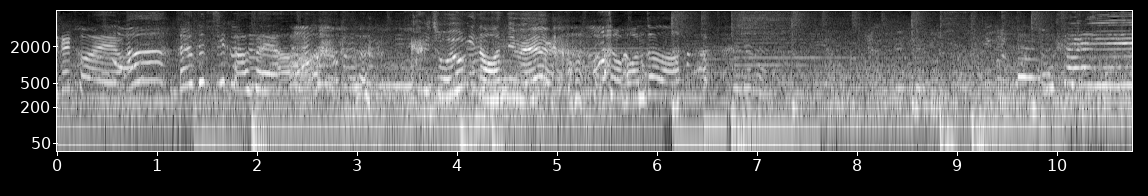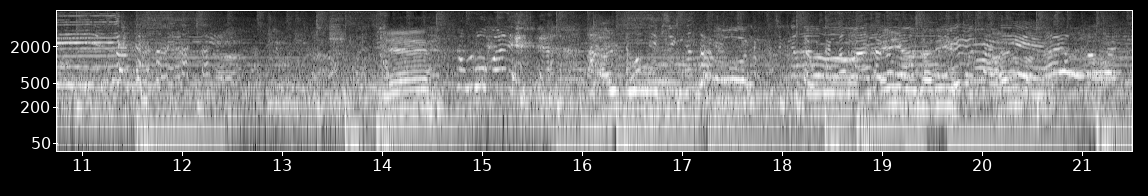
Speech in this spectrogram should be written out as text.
찍을 거예요. 나도 찍어 가세요. 우리 조용히 나왔니 왜? 저 먼저 나왔어. 예. 형부 빨리. 아이고. 언니 찍는다고. 찍는다고. 잠깐만. 에이, 원장님. 아유, 반갑습니다.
